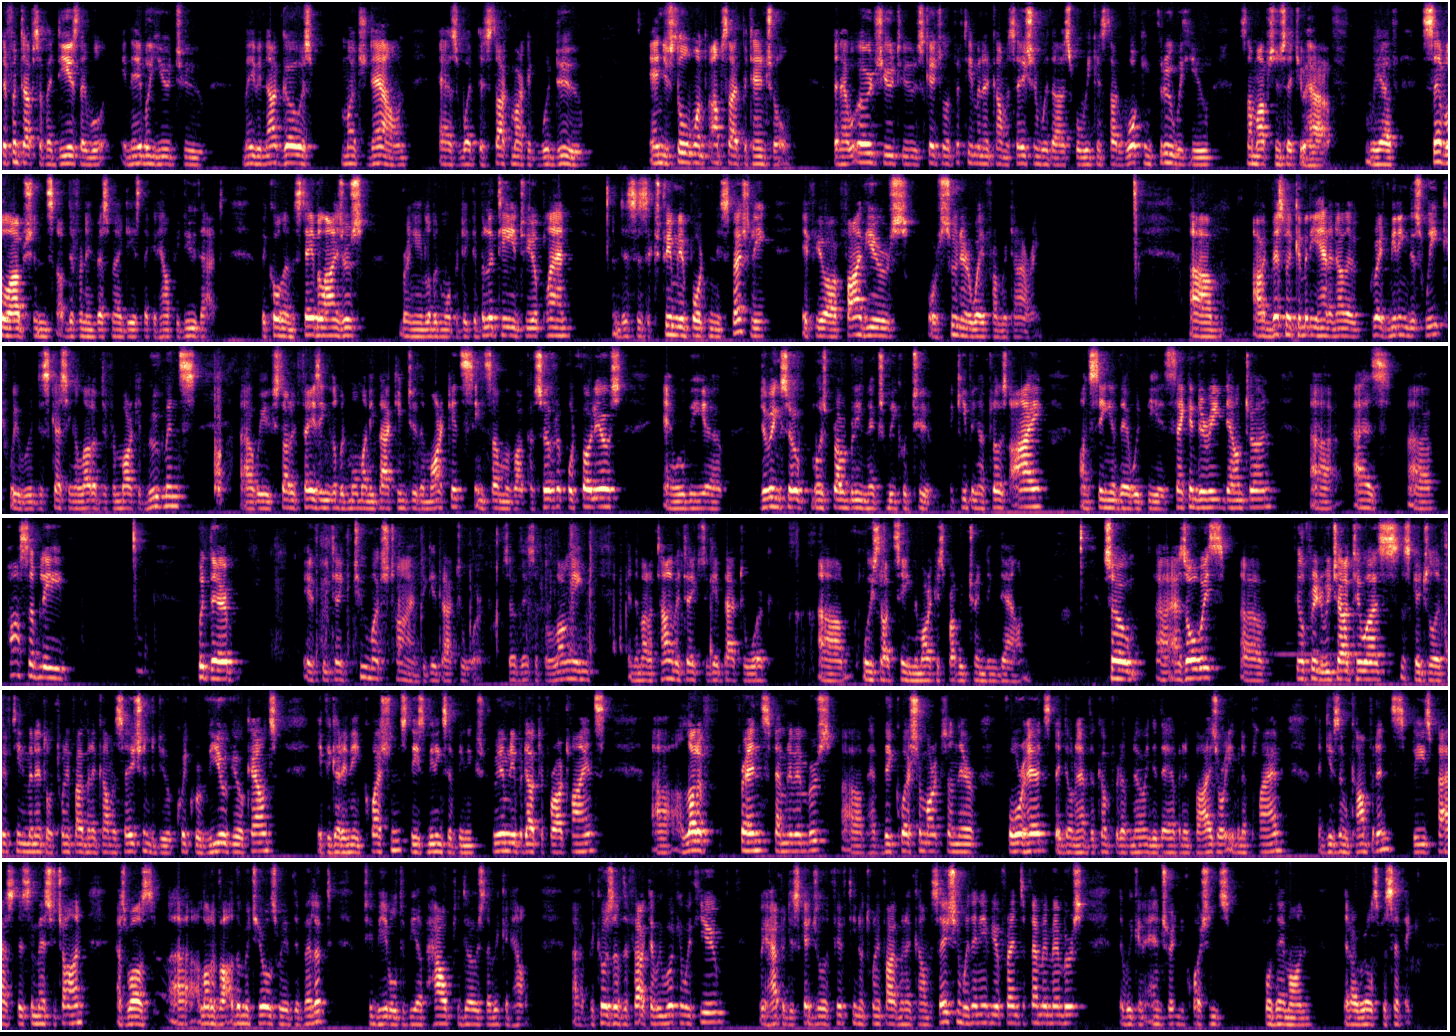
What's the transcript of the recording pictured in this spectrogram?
different types of ideas that will enable you to maybe not go as much down as what the stock market would do, and you still want upside potential, then I will urge you to schedule a 15 minute conversation with us where we can start walking through with you some options that you have. We have several options of different investment ideas that can help you do that. We call them stabilizers bringing a little bit more predictability into your plan. And this is extremely important, especially if you are five years or sooner away from retiring. Um, our investment committee had another great meeting this week. We were discussing a lot of different market movements. Uh, we started phasing a little bit more money back into the markets in some of our conservative portfolios, and we'll be uh, doing so most probably next week or two. We're keeping a close eye on seeing if there would be a secondary downturn as uh, possibly put there if we take too much time to get back to work. So if there's a prolonging in the amount of time it takes to get back to work, um, we start seeing the markets probably trending down. So uh, as always, uh, feel free to reach out to us, schedule a 15 minute or 25 minute conversation to do a quick review of your accounts. If you got any questions, these meetings have been extremely productive for our clients. Uh, a lot of friends, family members uh, have big question marks on their foreheads. They don't have the comfort of knowing that they have an advisor or even a plan that gives them confidence. Please pass this message on, as well as uh, a lot of other materials we have developed to be able to be of help to those that we can help. Uh, because of the fact that we're working with you, we're happy to schedule a 15 or 25 minute conversation with any of your friends and family members that we can answer any questions for them on that are real specific.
